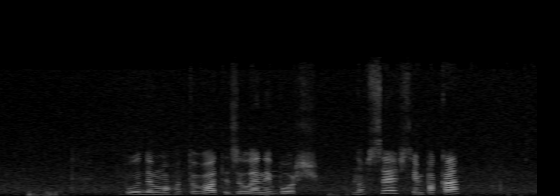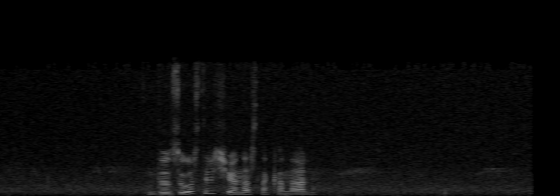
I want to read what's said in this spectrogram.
Будемо готувати зелений борщ. Ну все, всім пока. До зустрічі у нас на каналі.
